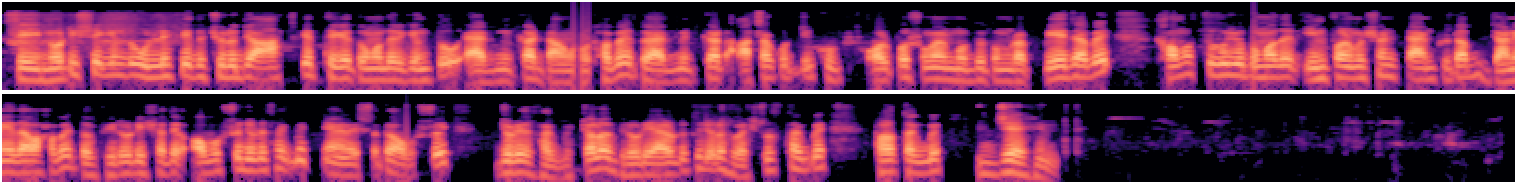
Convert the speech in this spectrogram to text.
সেই নোটিশে কিন্তু উল্লেখিত ছিল যে আজকের থেকে তোমাদের কিন্তু অ্যাডমিট কার্ড ডাউনলোড হবে। তো অ্যাডমিট কার্ড আশা করছি খুব অল্প সময়ের মধ্যে তোমরা পেয়ে যাবে। সমস্ত কিছু তোমাদের ইনফরমেশন টাইম টু টাইম জানিয়ে দেওয়া হবে। তো ভিডিওটির সাথে অবশ্যই জুড়ে থাকবে চ্যানেলের সাথে অবশ্যই জড়িত থাকবে। চলো ভিডিওটি আরও কিছু জড়িত হবে। সুস্থ থাকবে, ভালো থাকবে। জয় হিন্দ।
